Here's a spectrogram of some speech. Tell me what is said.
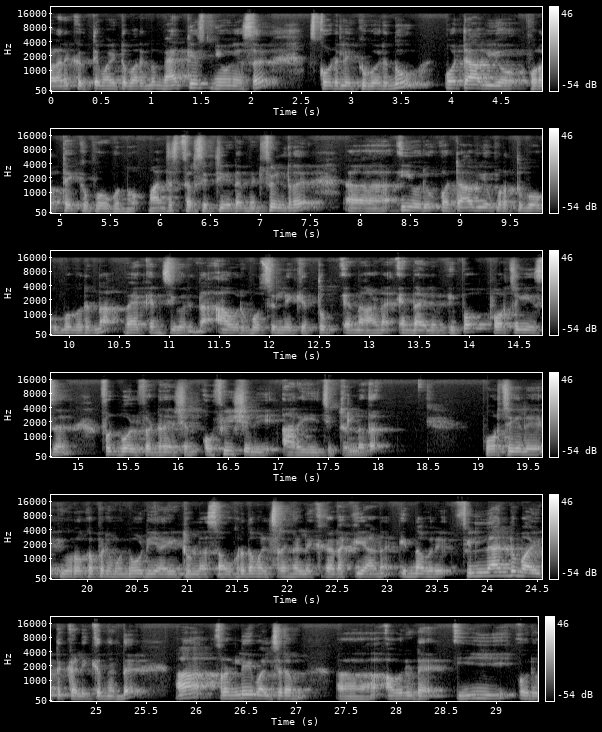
വളരെ കൃത്യമായിട്ട് പറയുന്നു മാത്യൂസ് ന്യൂനസ് സ്കോഡിലേക്ക് വരുന്നു ഒറ്റാവിയോ പുറത്തേക്ക് പോകുന്നു. മാഞ്ചസ്റ്റർ സിറ്റിയുടെ മിഡ്ഫീൽഡർ ഈ ഒരു ഒറ്റാവിയോ പുറത്തു പോകുമ്പോൾ വരുന്ന വേക്കൻസി വരുന്ന ആ ഒരു പൊസിഷനിലേക്ക് എത്തും എന്നാണ് എന്തായാലും ഇപ്പോൾ പോർച്ചുഗീസ് ഫുട്ബോൾ ഫെഡറേഷൻ ഒഫീഷ്യലി അറിയിച്ചിട്ടുള്ളത്. പോർച്ചുഗൽ യൂറോ കപ്പിന് മുന്നോടിയായിട്ടുള്ള സൗഹൃദ മത്സരങ്ങളിലേക്ക് കടക്കുകയാണ്. ഇന്ന് അവർ ഫിൻലാൻഡുമായിട്ട് കളിക്കുന്നുണ്ട്. ആ ഫ്രണ്ട്ലി മത്സരം അവരുടെ ഈ ഒരു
